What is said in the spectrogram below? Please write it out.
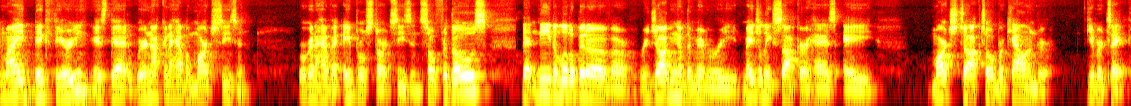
My big theory is that we're not going to have a March season. We're going to have an April start season. So for those that need a little bit of a rejogging of the memory, Major League Soccer has a March to October calendar, give or take.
